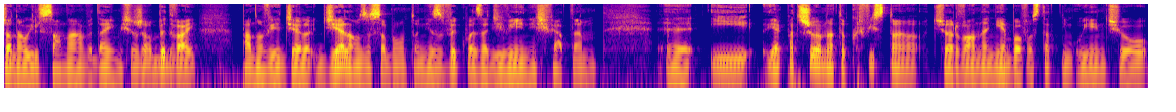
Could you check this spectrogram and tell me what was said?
Johna Wilsona. Wydaje mi się, że obydwaj panowie dzielą ze sobą to niezwykłe zadziwienie światem. E, I jak patrzyłem na to krwisto-czerwone niebo w ostatnim ujęciu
